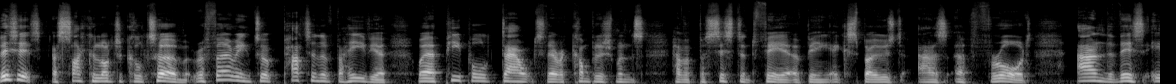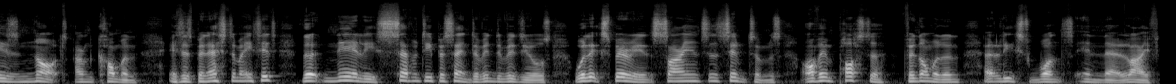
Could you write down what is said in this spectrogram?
This is a psychological term referring to a pattern of behaviour where people doubt their accomplishments, have a persistent fear of being exposed as a fraud, and this is not uncommon. It has been estimated that nearly 70% of individuals will experience signs and symptoms of imposter phenomenon at least once in their life.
